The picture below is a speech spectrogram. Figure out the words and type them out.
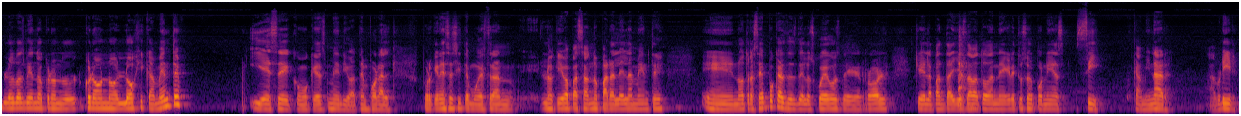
los vas viendo crono- cronológicamente y ese como que es medio atemporal, porque en ese sí te muestran lo que iba pasando paralelamente en otras épocas, desde los juegos de rol que la pantalla estaba toda negra y tú solo ponías sí, caminar, abrir,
